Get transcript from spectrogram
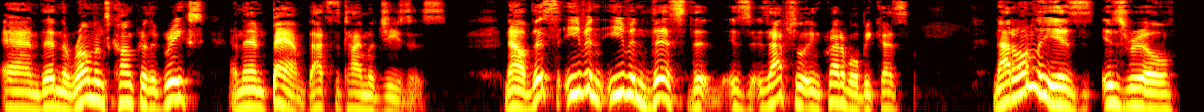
and then the Romans conquer the Greeks, and then bam, that's the time of Jesus. Now this, even, even this the, is, is absolutely incredible because not only is Israel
